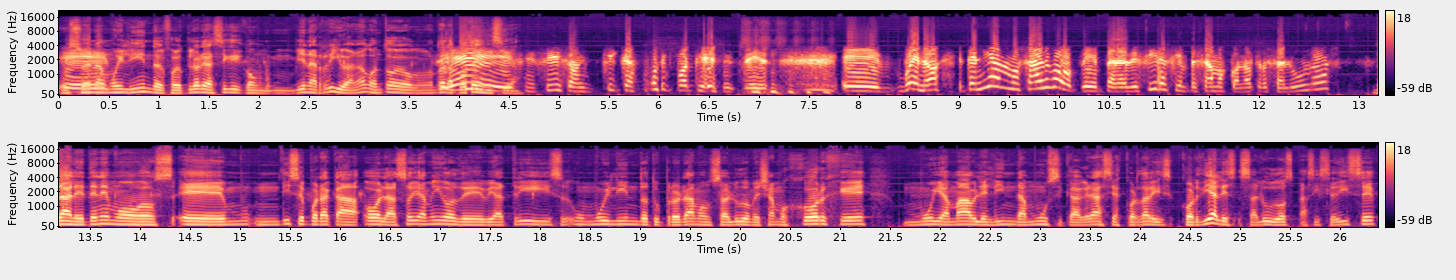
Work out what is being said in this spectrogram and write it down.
Y Eh, suena muy lindo el folclore, así que con bien arriba, ¿no? Con todo, con toda la potencia. Sí, son chicas muy potentes. Eh, bueno, teníamos algo eh, para decir, así empezamos con otros saludos. Dale, tenemos, eh, m- dice por acá, hola, soy amigo de Beatriz, un muy lindo tu programa, un saludo, me llamo Jorge, muy amables, linda música, gracias, cordiales, cordiales saludos, así se dice.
